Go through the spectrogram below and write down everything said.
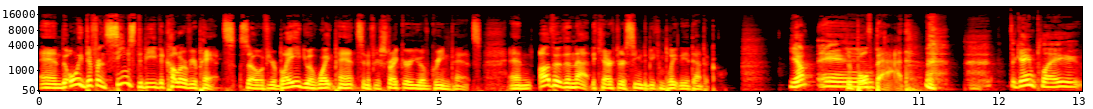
And the only difference seems to be the color of your pants. So if you're Blade, you have white pants, and if you're Striker, you have green pants. And other than that, the characters seem to be completely identical. yep, and They're both bad. the gameplay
